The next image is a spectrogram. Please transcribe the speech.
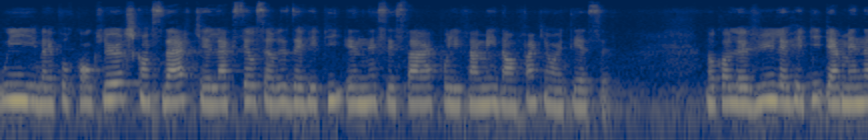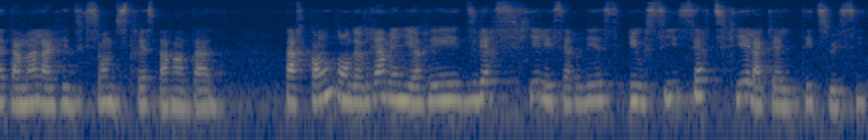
Oui, ben pour conclure, je considère que l'accès aux services de répit est nécessaire pour les familles d'enfants qui ont un TSE. Donc, on l'a vu, le répit permet notamment la réduction du stress parental. Par contre, on devrait améliorer, diversifier les services et aussi certifier la qualité de ceux-ci.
